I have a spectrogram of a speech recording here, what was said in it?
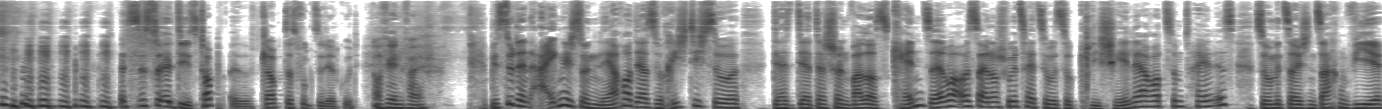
Es ist, so- die ist top. Ich glaube, das funktioniert gut. auf jeden Fall. Bist du denn eigentlich so ein Lehrer, der so richtig so, der, der, der schon, weil er es kennt, selber aus seiner Schulzeit so, so Klischeelehrer zum Teil ist? So mit solchen Sachen wie,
